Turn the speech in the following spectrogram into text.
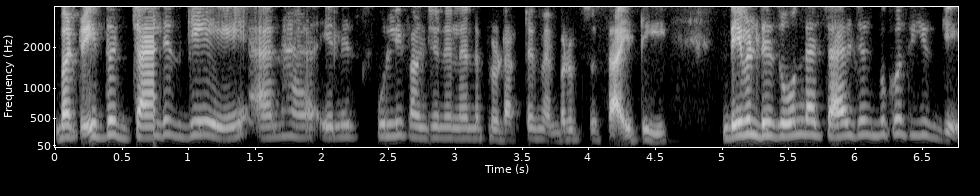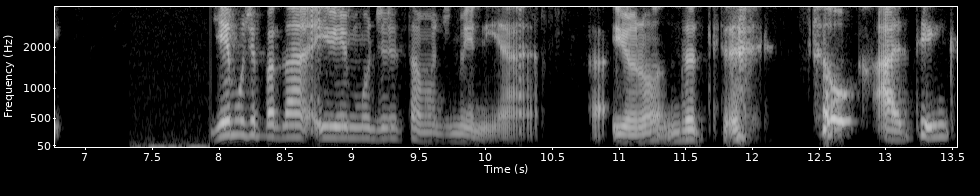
but if the child is gay and ha- and is fully functional and a productive member of society they will disown that child just because he's gay ये मुझे पता ये मुझे समझ में नहीं आया Uh, you know that so i think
